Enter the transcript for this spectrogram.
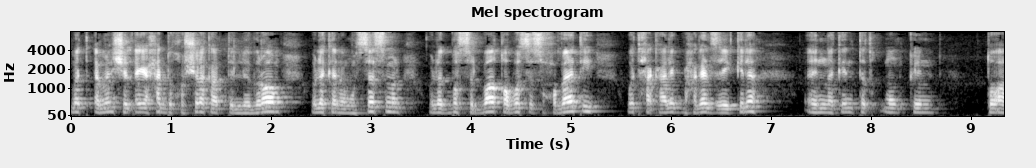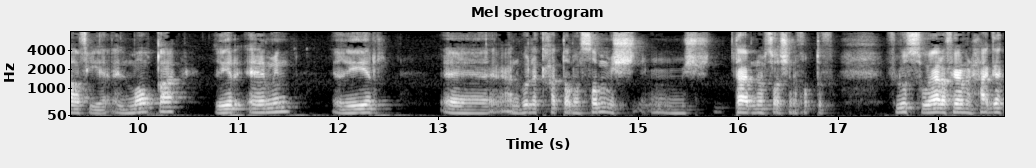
ما تأمنش لأي حد يخش لك على التليجرام ويقول لك أنا مستثمر ويقول لك بص الباقة بص سحوباتي ويضحك عليك بحاجات زي كده. إنك أنت ممكن تقع فيها الموقع غير آمن غير آه يعني بقول لك حتى نصاب مش مش تعب نفسه عشان يحط فلوس ويعرف يعمل حاجة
